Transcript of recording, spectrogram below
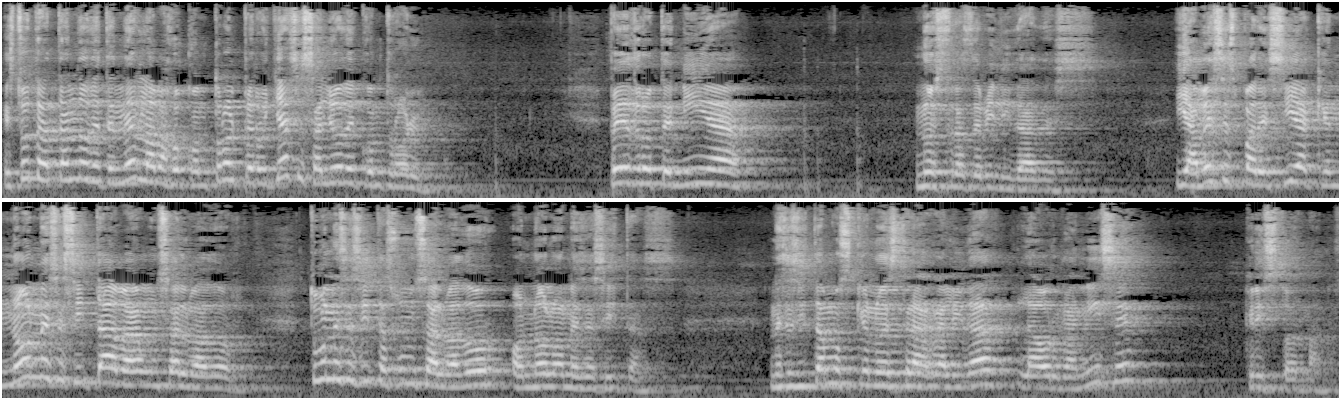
Estoy tratando de tenerla bajo control, pero ya se salió de control. Pedro tenía nuestras debilidades y a veces parecía que no necesitaba un Salvador. ¿Tú necesitas un Salvador o no lo necesitas? Necesitamos que nuestra realidad la organice Cristo, hermanos.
